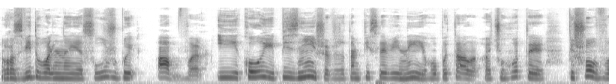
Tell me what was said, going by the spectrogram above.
розвідувальної служби Абвер. І коли пізніше, вже там після війни, його питали: а чого ти пішов?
